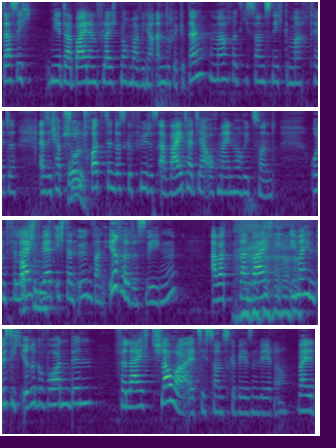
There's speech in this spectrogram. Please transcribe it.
dass ich mir dabei dann vielleicht nochmal wieder andere Gedanken mache, die ich sonst nicht gemacht hätte. Also ich habe schon trotzdem das Gefühl, das erweitert ja auch meinen Horizont. Und vielleicht werde ich dann irgendwann irre deswegen, aber dann war ich immerhin, bis ich irre geworden bin, vielleicht schlauer, als ich sonst gewesen wäre. Weil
